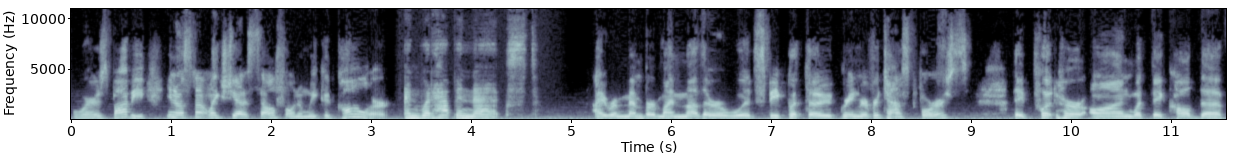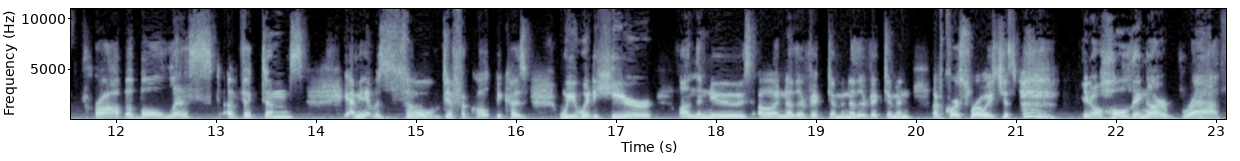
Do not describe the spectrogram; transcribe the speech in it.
Where's Bobby? You know, it's not like she had a cell phone and we could call her. And what happened next? I remember my mother would speak with the Green River Task Force. They put her on what they called the probable list of victims. I mean, it was so difficult because we would hear on the news, oh, another victim, another victim. And of course, we're always just, you know, holding our breath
